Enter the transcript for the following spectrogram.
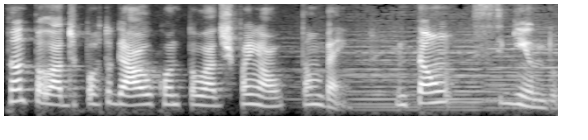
tanto pelo lado de Portugal quanto pelo lado espanhol também. Então, seguindo.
